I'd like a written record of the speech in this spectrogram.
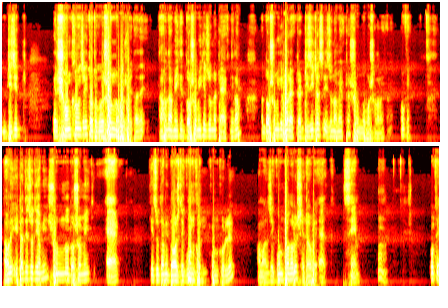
ডিজিট এর সংখ্যা অনুযায়ী ততগুলো শূন্য বসবে। তাহলে তাহলে আমি এখানে দশমিকের জন্য একটা এক নিলাম দশমিকের পর একটা ডিজিট আছে, এই জন্য আমি একটা শূন্য বসালাম এখানে ওকে তাহলে এটাতে যদি আমি শূন্য দশমিক এক কে যদি আমি দশ দিয়ে গুণ করি, গুণ করলে আমার যে গুণফল হবে সেটা হবে এক সেম হুম। ওকে,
